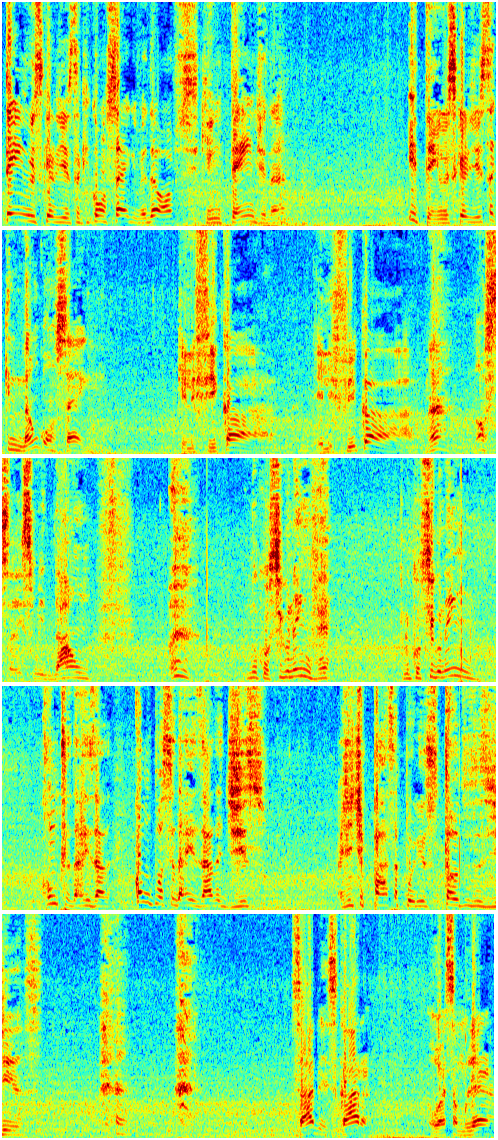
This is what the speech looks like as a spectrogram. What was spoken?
Tem o esquerdista que consegue ver The Office, que entende, né? E tem o esquerdista que não consegue. Que ele fica. Ele fica. né? Nossa, isso me dá um. Não consigo nem ver. Não consigo nem. Como você dá risada? Como você dá risada disso? A gente passa por isso todos os dias. Sabe esse cara? Ou essa mulher?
